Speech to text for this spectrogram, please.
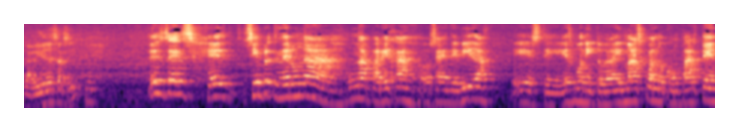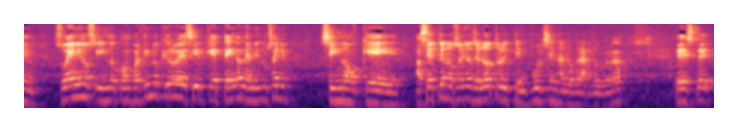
la vida es así. ¿no? Es, es, es- siempre tener una, una pareja, o sea, de vida, este, es bonito, ¿verdad? Y más cuando comparten sueños, y no compartir no quiero decir que tengan el mismo sueño, sino que acepten los sueños del otro y te impulsen a lograrlo, ¿verdad? Este,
